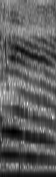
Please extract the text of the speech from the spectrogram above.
Yeah.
